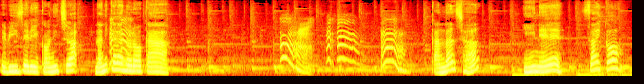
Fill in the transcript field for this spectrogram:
ベビーゼリーこんにちは。何から乗ろうか。観覧車？いいね。さあ行こう。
